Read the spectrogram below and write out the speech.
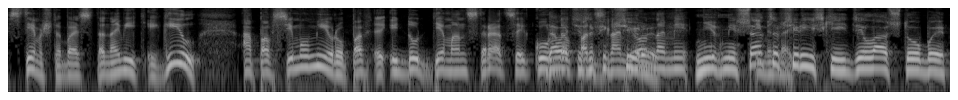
с тем, чтобы остановить ИГИЛ, а по всему миру идут демонстрации позиции курдов Давайте под знаменами... Не вмешаться именно... в сирийские дела, чтобы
